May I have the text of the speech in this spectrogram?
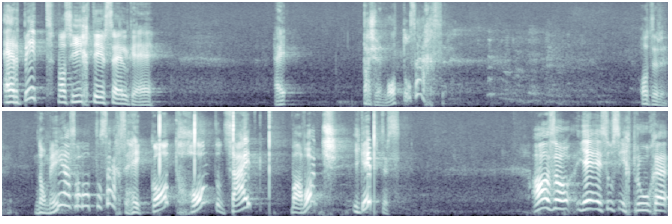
Er bittet, was ich dir soll geben Hey, das ist ein Lotto-Sechser. Oder noch mehr als ein Lotto-Sechser. Hey, Gott kommt und sagt, was willst du? Ich gebe es. Also, Jesus, ich brauche.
